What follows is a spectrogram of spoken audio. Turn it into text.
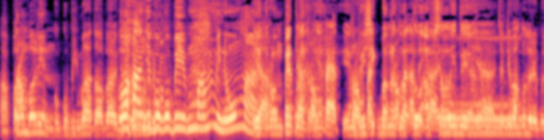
Apa? Trombolin. Kuku Bima atau apa gitu. Wah anjing kuku bima minuman. Ya, trompet Ya, lah. trompet. Yang Trompet- berisik banget trompet waktu Afrika Afsel itu ya. Iya, jadi waktu 2010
